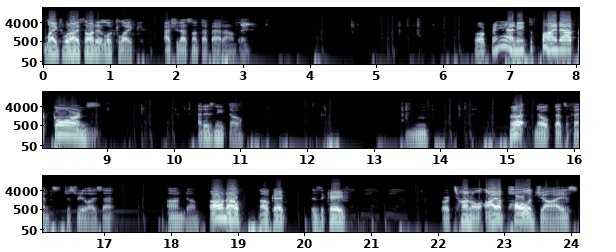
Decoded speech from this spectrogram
liked what I thought it looked like. Actually, that's not that bad, I don't think. Fuck me, I need to find apricorns! That is neat, though. Mm. Uh, nope, that's a fence. Just realized that. I'm dumb. Oh no! Okay, this is a cave. Or tunnel. I apologize.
